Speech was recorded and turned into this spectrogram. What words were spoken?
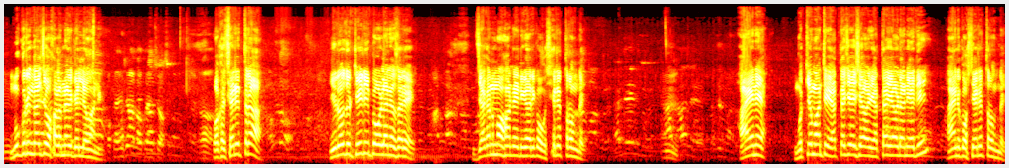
ముగ్గురం కలిసి ఒకళ్ళ మీదకి వెళ్ళామని. ఒక చరిత్ర. ఈరోజు టీడీపీ వాళ్ళైనా సరే జగన్మోహన్ రెడ్డి గారికి ఒక చరిత్ర ఉంది. ఆయన ముఖ్యమంత్రి ఎట్ట చేశాడు ఎట్ట అయ్యాడు అనేది ఆయనకు ఒక చరిత్ర ఉంది.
